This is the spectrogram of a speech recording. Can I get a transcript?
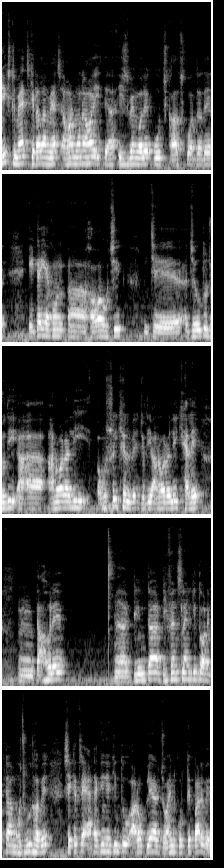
নেক্সট ম্যাচ কেরালা ম্যাচ আমার মনে হয় ইস্ট বেঙ্গলে কোচ কাল স্কোয়াদ্রাদের এটাই এখন হওয়া উচিত যে, যেহেতু যদি আনোয়ার আলী অবশ্যই খেলবে, যদি আনোয়ার আলী খেলে তাহলে টিমটা ডিফেন্স লাইন কিন্তু অনেকটা মজবুত হবে। সেক্ষেত্রে অ্যাটাকিংয়ে কিন্তু আরও প্লেয়ার জয়েন করতে পারবে।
